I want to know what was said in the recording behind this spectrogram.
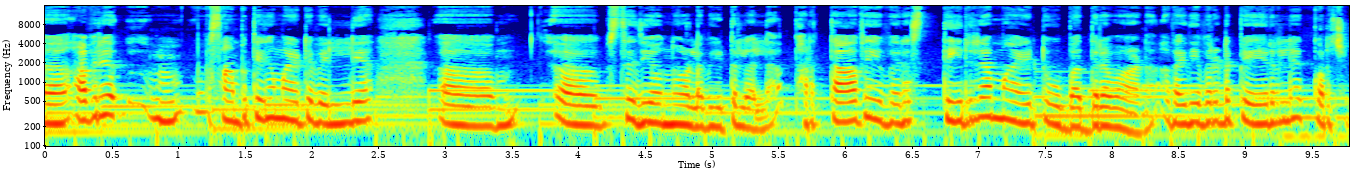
അവർ സാമ്പത്തികമായിട്ട് വലിയ സ്ഥിതിയൊന്നുമുള്ള വീട്ടിലല്ല. ഭർത്താവ് ഇവരെ സ്ഥിരമായിട്ട് ഉപദ്രവമാണ് അതായത് ഇവരുടെ പേരിൽ കുറച്ച്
